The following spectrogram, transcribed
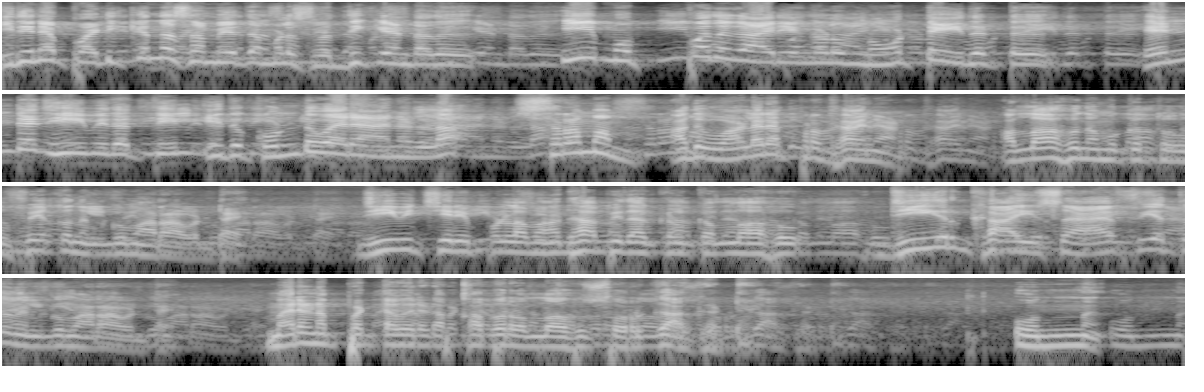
ഇതിനെ പഠിക്കുന്ന സമയത്ത് നമ്മൾ ശ്രദ്ധിക്കേണ്ടത് ഈ മുപ്പത് കാര്യങ്ങളും നോട്ട് ചെയ്തിട്ട് എന്റെ ജീവിതത്തിൽ ഇത് കൊണ്ടുവരാനുള്ള ശ്രമം അത് വളരെ പ്രധാനമാണ്. അള്ളാഹു നമുക്ക് തോഫിയൊക്കെ നൽകുമാറാവട്ടെ. ജീവിച്ചിരിപ്പുള്ള മാതാപിതാക്കൾക്ക് അള്ളാഹു ദീർഘായുസ് ആഫിയത്ത് നൽകുമാറാവട്ടെ. മരണപ്പെട്ടവരുടെ ഖബർ അള്ളാഹു സ്വർഗാക്കട്ടെ ഒന്ന് ഒന്ന്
